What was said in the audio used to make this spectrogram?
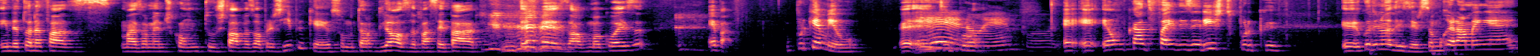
ainda estou na fase mais ou menos como tu estavas ao princípio, que é eu sou muito orgulhosa para aceitar muitas vezes alguma coisa. Epá, porque é meu. É, É, tipo, não é? Pois. é, é, é um bocado feio dizer isto porque eu continuo a dizer, se eu morrer amanhã,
